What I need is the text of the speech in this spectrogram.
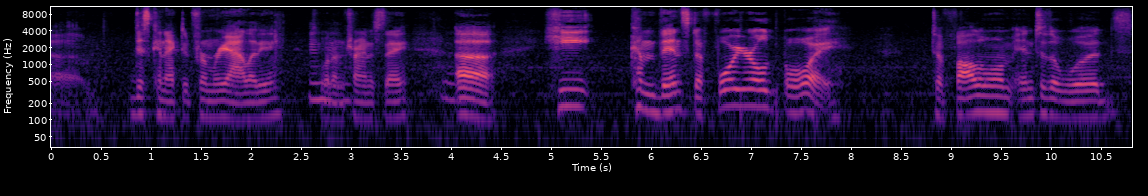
um, disconnected from reality That's what I'm Mhm. trying to say. Mhm. Uh, he convinced a four-year-old boy to follow him into the woods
